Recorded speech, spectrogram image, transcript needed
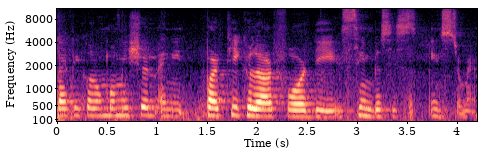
BepiColombo mission and in particular for the SIMBIO-SYS instrument.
